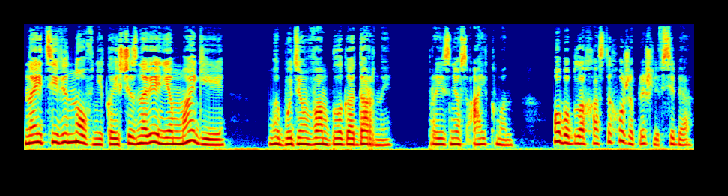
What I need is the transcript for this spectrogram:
найти виновника исчезновения магии, мы будем вам благодарны», — произнес Айкман. Оба блохастых уже пришли в себя.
